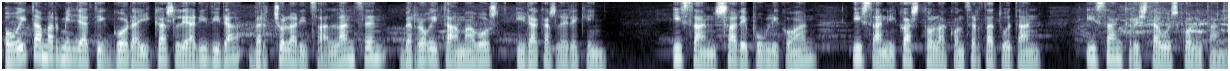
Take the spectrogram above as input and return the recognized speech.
hogeita hamar milatik gora ikasle ari dira bertsolaritza lantzen berrogeita amabost irakaslerekin. Izan sare publikoan, izan ikastola kontzertatuetan, izan kristau eskoletan.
